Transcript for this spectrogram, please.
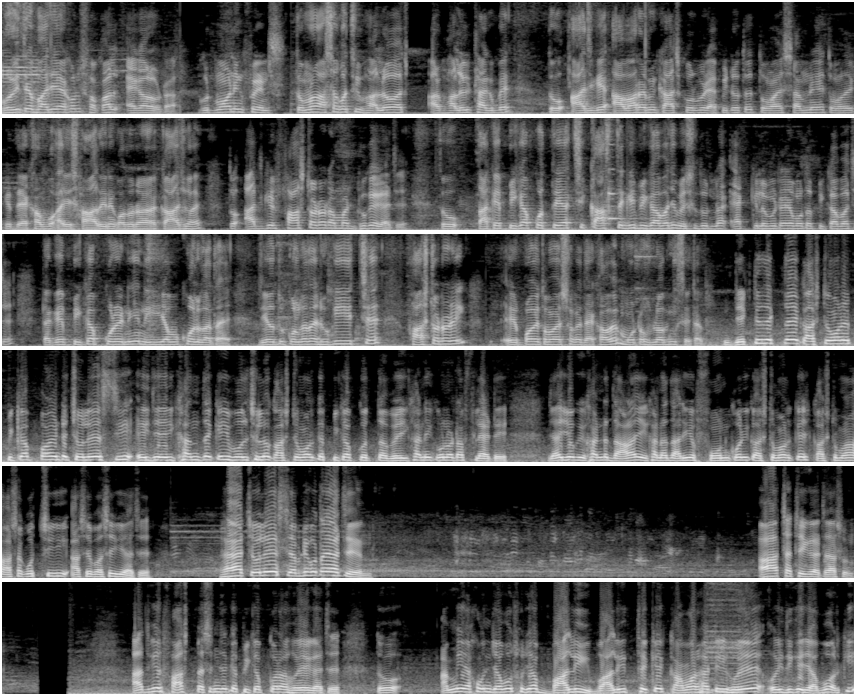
ঘড়িতে বাজে এখন সকাল এগারোটা। গুড মর্নিং ফ্রেন্ডস তোমরা আশা করছি ভালো আছো। আর ভালোই থাকবে। তো আজকে আবার আমি কাজ করব র্যাপিডোতে তোমার সামনে তোমাদেরকে দেখাবো আজ সারাদিনে কত টাকা কাজ হয়। তো আজকের ফার্স্ট অর্ডার আমার ঢুকে গেছে। তো তাকে পিক আপ করতে যাচ্ছি। কাছ থেকে পিক আপ আছে, বেশি দূর না, এক কিলোমিটারের মতো পিক আপ আছে। তাকে পিক আপ করে নিয়ে নিয়ে যাব কলকাতায়। যেহেতু কলকাতায় ঢুকিয়ে দিচ্ছে ফার্স্ট অর্ডারেই এরপরে তোমাদের সঙ্গে দেখা হবে মোটো ব্লগিং সেট আপ দেখতে দেখতে কাস্টমারের পিক আপ পয়েন্টে চলে এসেছি। এই যে এইখান থেকেই বলছিল কাস্টমারকে পিক আপ করতে হবে। এইখানেই কোনো একটা ফ্ল্যাটে যাই হোক, এখানটা দাঁড়াই, এখানে দাঁড়িয়ে ফোন করি কাস্টমারকে কাস্টমার আশা করছি আশেপাশেই আছে। হ্যাঁ চলে এসছি। আপনি কোথায় আছেন? আচ্ছা ঠিক আছে, আসুন। আজকে ফার্স্ট প্যাসেঞ্জারকে পিক আপ করা হয়ে গেছে। তো আমি এখন যাব সোজা বালি। বালির থেকে কামারহাটি হয়ে ওই দিকে যাব আর কি,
